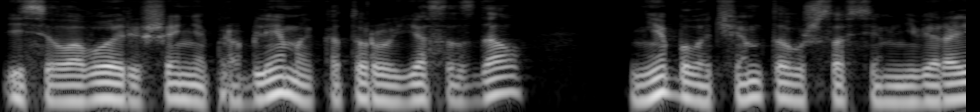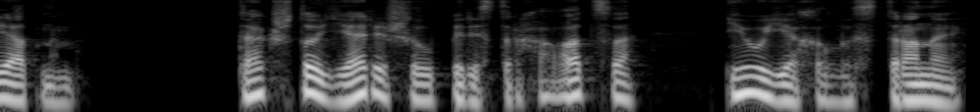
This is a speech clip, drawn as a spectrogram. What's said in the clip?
И силовое решение проблемы, которую я создал, не было чем-то уж совсем невероятным. Так что я решил перестраховаться и уехал из страны.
